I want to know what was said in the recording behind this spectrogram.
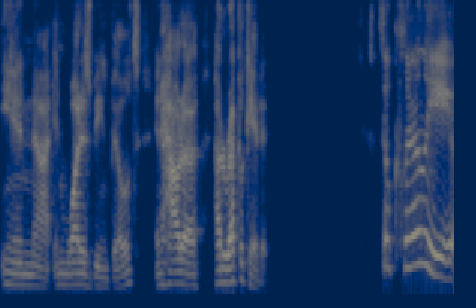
in uh, in what is being built and how to how to replicate it. So clearly,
